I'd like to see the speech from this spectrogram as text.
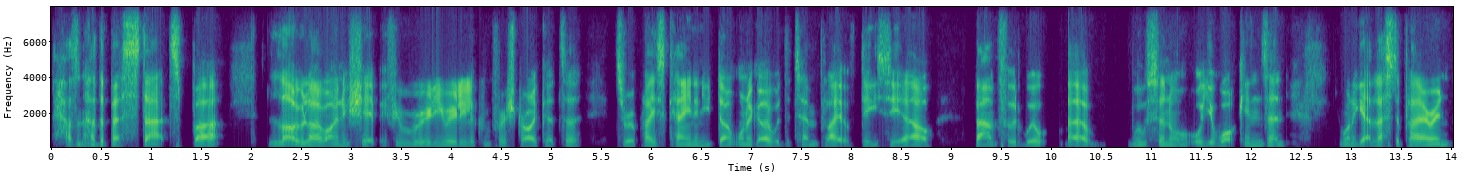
Hasn't had the best stats, but low, low ownership. If you're really, really looking for a striker to to replace Kane, and you don't want to go with the template of DCL, Bamford, Wil, uh, Wilson, or, or your Watkins, and you want to get a Leicester player in,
